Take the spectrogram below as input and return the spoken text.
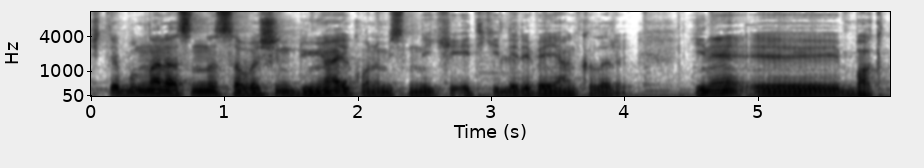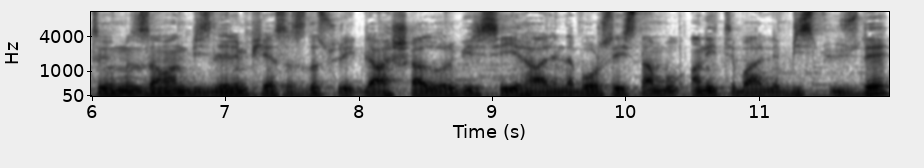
İşte bunlar aslında savaşın dünya ekonomisindeki etkileri ve yankıları. Yine e, baktığımız zaman bizlerin piyasası da sürekli aşağı doğru bir seyir halinde. Borsa İstanbul an itibariyle BIST yüzde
